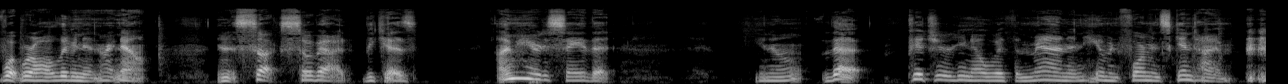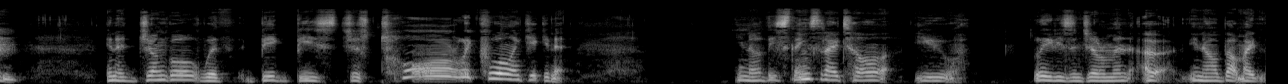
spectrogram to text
what we're all living in right now. And it sucks so bad because I'm here to say that, you know, that picture, you know, with the man in human form and skin time in a jungle with big beasts just totally cool and kicking it. You know, these things that I tell you, ladies and gentlemen, uh, you know, about my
